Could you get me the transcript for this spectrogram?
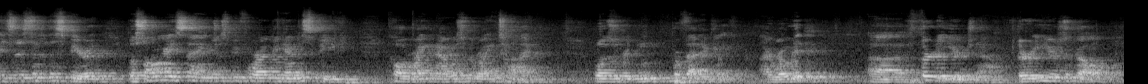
is listen to the Spirit. The song I sang just before I began to speak, called Right Now is the Right Time, was written prophetically. I wrote it uh, 30 years now. 30 years ago,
